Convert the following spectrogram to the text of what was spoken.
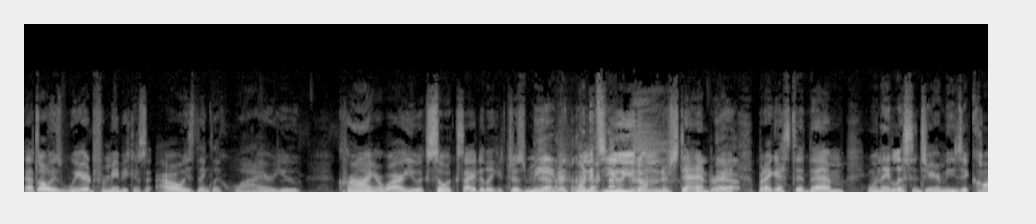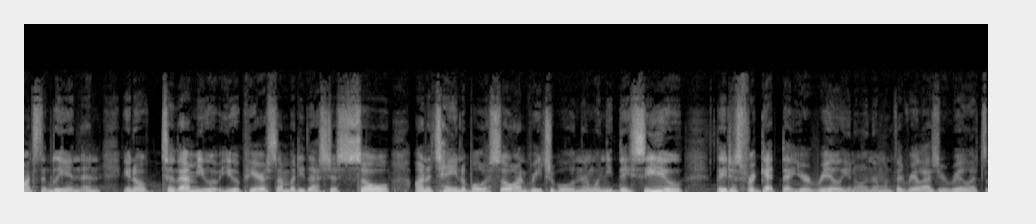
That's always weird for me because I always think like, why are you crying or why are you so excited? Like it's just me. Yeah. Like when it's you, you don't understand, right? Yeah. But I guess to them, when they listen to your music constantly, and, and you know, to them, you you appear as somebody that's just so unattainable or so unreachable. And then when you, they see you, they just forget that you're real, you know. And then when they realize you're real, it's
